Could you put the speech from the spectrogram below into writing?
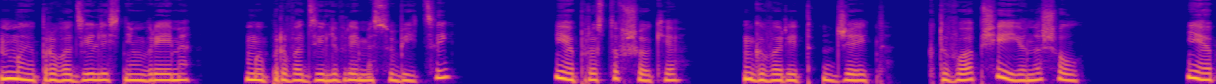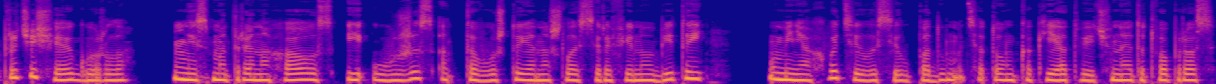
Мы проводили с ним время. Мы проводили время с убийцей? Я просто в шоке, — говорит Джейд. Кто вообще ее нашел? Я прочищаю горло. Несмотря на хаос и ужас от того, что я нашла Серафину убитой, у меня хватило сил подумать о том, как я отвечу на этот вопрос.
